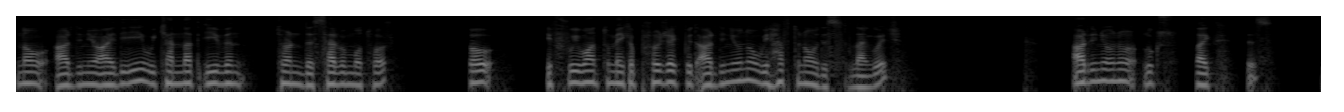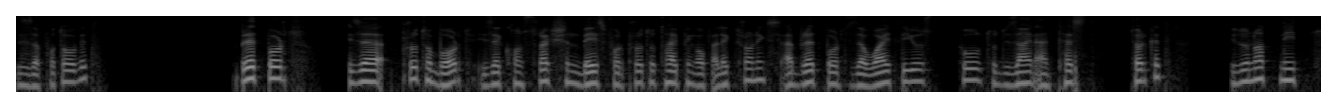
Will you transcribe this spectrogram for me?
know Arduino IDE, we cannot even turn the servo motor. So if we want to make a project with Arduino we have to know this language. Arduino looks like this. This is a photo of it. Breadboard is a protoboard is a construction base for prototyping of electronics. A breadboard is a widely used tool to design and test circuit. You do not need to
